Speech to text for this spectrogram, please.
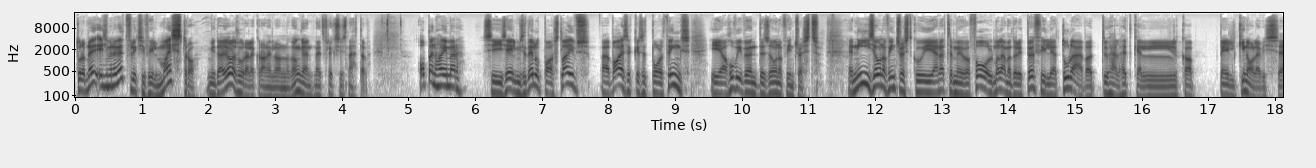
tuleb esimene Netflixi film Maestro, mida ei ole suurel ekraanil olnud, ongi ainult Netflixis nähtav. Oppenheimer siis eelmised elud, Past Lives, äh, Vaesekesed, Poor Things ja huvivöönd The Zone of Interest. nii Zone of Interest kui Anatomy of a Fall, mõlemad olid PÖFFil ja tulevad ühel hetkel ka meil kinolevisse.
